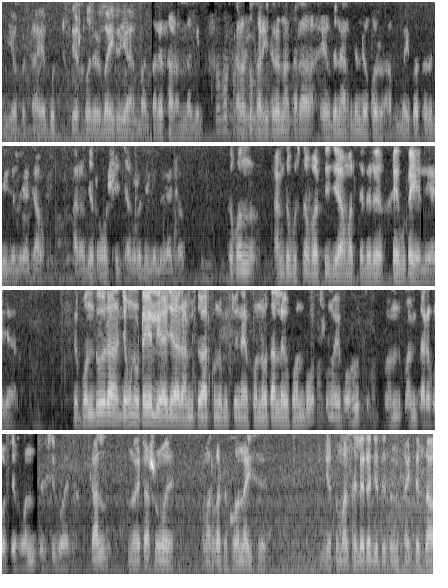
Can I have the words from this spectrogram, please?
ইয়ে করতে হয় বহুত করে বাইরে হইয়া বা তারা ছাড়ার লাগে। তারা তো ছাড়ি তারা না তারা একজন আরেকজন যখন বাইপাসের দিকে লইয়া যাও আর যে তোমার শিলচারের দিকে লইয়া যাও। তখন আমি তো বুঝতে পারছি যে আমার ছেলের উঠাইয়া লিয়া যায় তো বন্ধুরা যেমন ওটাই লিয়া যায় আর আমি তো আর কোনো কিছু নাই ফোনও তার লাগে ফোন বহুত সময় বহুত ফোন আমি তারা করছি ফোন রিসিভ হয় না। কাল নয়টার সময় আমার কাছে ফোন আইছে যে তোমার ছেলেরা যদি তুমি খাইতে চাও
